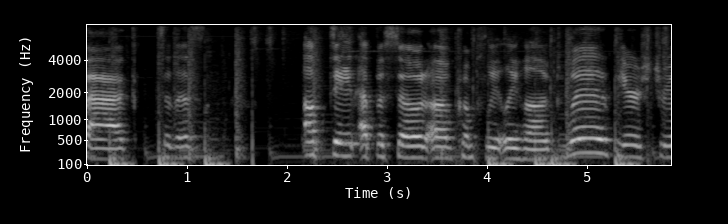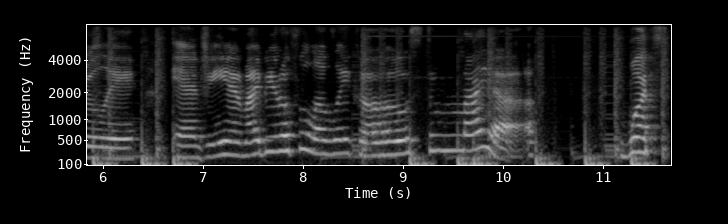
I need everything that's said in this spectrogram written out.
back to this update episode of Completely Hooked with yours truly, Angie, and my beautiful, lovely co host, Maya. What's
